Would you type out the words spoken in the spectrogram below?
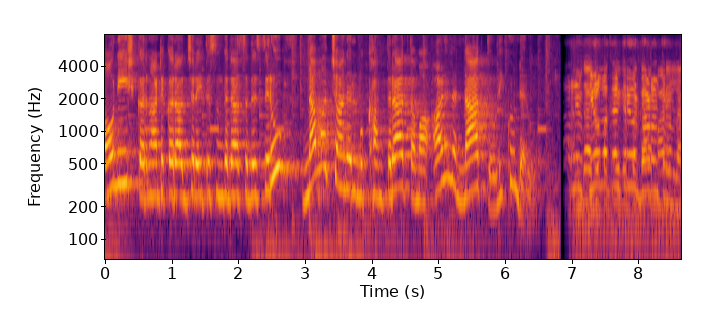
ಮೌನೀಶ್, ಕರ್ನಾಟಕ ರಾಜ್ಯ ರೈತ ಸಂಘದ ಸದಸ್ಯರು ನಮ್ಮ ಚಾನೆಲ್ ಮುಖಾಂತರ ತಮ್ಮ ಅಳಲನ್ನ ತೋಡಿಕೊಂಡರು. ನೀವು ಕೇಳ್ಬೇಕಂತ್ರಿ ಇವ್ರು ಬೇಡ ಅಂತಾರಲ್ಲ.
